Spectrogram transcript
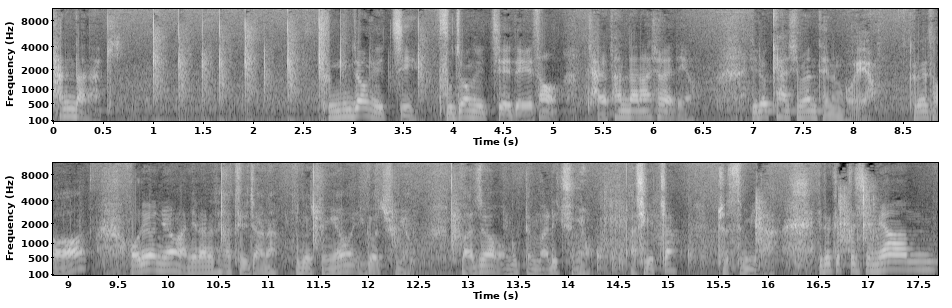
판단하기. 긍정일지, 부정일지에 대해서 잘 판단하셔야 돼요. 이렇게 하시면 되는 거예요. 그래서 어려운 유형 아니라는 생각 들지 않아? 이거 중요, 이거 중요. 마지막 언급된 말이 중요. 아시겠죠? 좋습니다. 이렇게 푸시면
